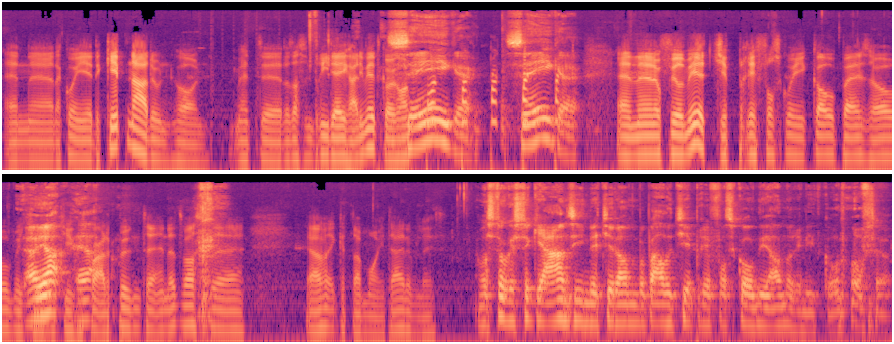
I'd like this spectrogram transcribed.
En dan kon je de kip nadoen gewoon. Met, eh, dat was een 3D geanimeerd. Kon je gewoon zeker, zeker. En eh, nog veel meer chip riffles kon je kopen en zo. Met je, Ja, ja, met je ja. gepaarde punten. En dat was... eh, ja, ik heb daar mooie tijden beleefd. was toch een stukje aanzien dat je dan bepaalde chipriffles kon die anderen niet kon of zo.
